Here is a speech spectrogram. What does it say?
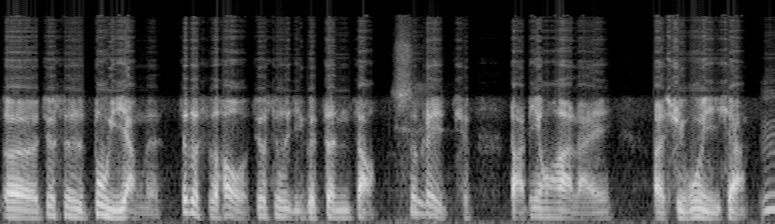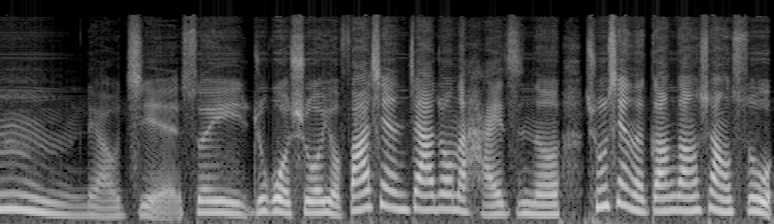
呃，就是不一样的。这个时候就是一个征兆，是可以打电话来呃询问一下。嗯，了解。所以如果说有发现家中的孩子呢，出现了刚刚上述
